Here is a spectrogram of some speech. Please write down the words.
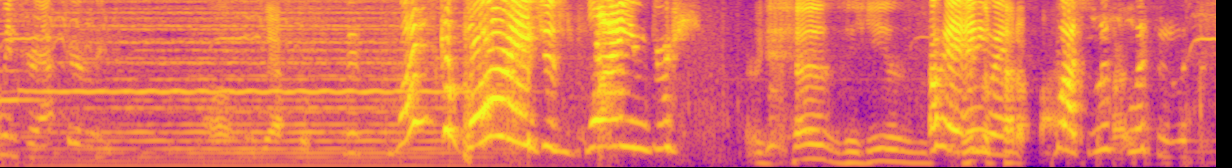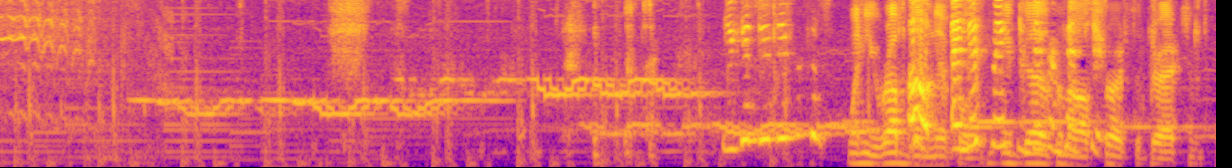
win her after a race. Oh, we have to- This, why is Kabore just flying through? Because he's Okay, he's anyway. Watch, listen, listen, listen. You can do different. When you rub the Oh, nipple, and this makes it a goes different in all picture. sorts of directions.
